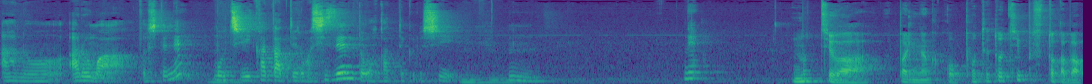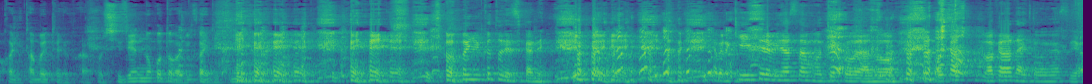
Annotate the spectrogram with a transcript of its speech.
あのアロマとしてね用い方っていうのが自然と分かってくるし、うん、ね。のっちはやっぱりなんかこうポテトチップスとかばっかり食べてるからこう自然のことが理解できないんじゃな。い そういうことですかね。だから聞いてる皆さんも結構あのわかわからないと思いますよ。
